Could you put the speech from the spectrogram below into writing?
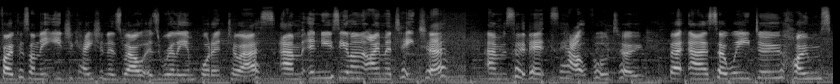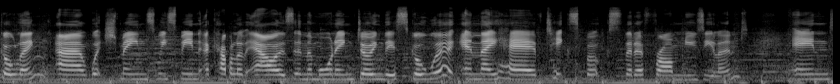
focus on the education as well is really important to us. Um, in New Zealand, I'm a teacher, um, so that's helpful too. But uh, so we do homeschooling, uh, which means we spend a couple of hours in the morning doing their schoolwork, and they have textbooks that are from New Zealand. And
